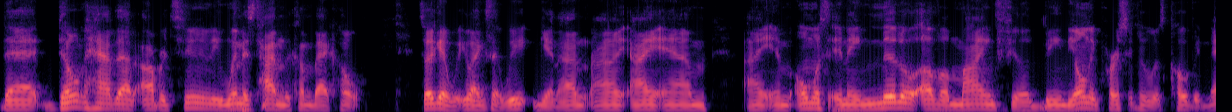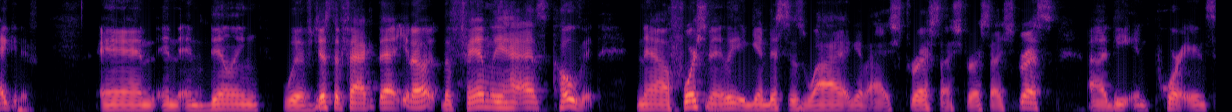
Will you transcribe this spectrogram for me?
that don't have that opportunity when it's time to come back home? So again, we, like I said, we again, I I, I am I am almost in a middle of a minefield, being the only person who is COVID negative, and and and dealing with just the fact that you know the family has COVID. Now, fortunately, again, this is why again I stress, I stress, I stress uh, the importance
